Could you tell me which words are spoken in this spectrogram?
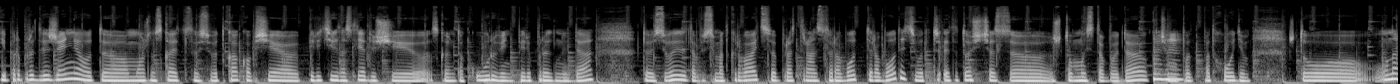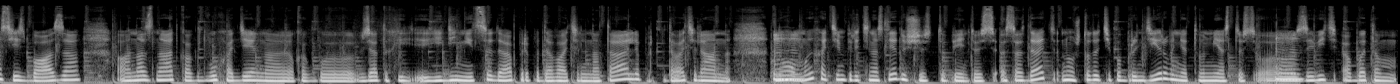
И про продвижение, вот э, можно сказать, то есть вот как вообще перейти на следующий, скажем так, уровень, перепрыгнуть, да? То есть вы, допустим, открываете свое пространство, работаете, работаете. Вот это то сейчас, э, что мы с тобой, да, к mm-hmm. чему под, подходим, что у нас есть база, она знает как двух отдельно как бы взятых единицы, да, преподаватель Наталья, преподаватель Анна. Но mm-hmm. мы хотим перейти на следующую ступень, то есть создать, ну, что-то типа брендирования этого места, то есть mm-hmm. заявить об этом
